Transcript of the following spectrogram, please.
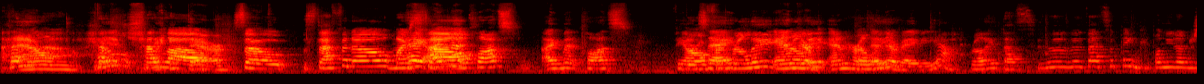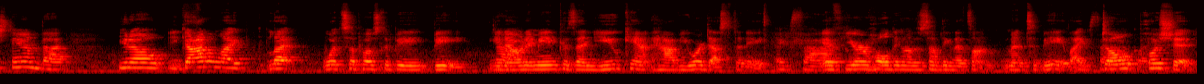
Hello. down Hello. bitch right Hello. there. So Stefano, myself. Hey, I met Claude's. I met Claude's fiance Girlfriend, really? and really? their and her really? and their baby. Yeah, Really? That's that's the thing. People need to understand that, you know. you gotta like let what's supposed to be be. You Yeah. know what I mean? Because then you can't have your destiny. Exactly. if you're holding on to something that's not meant to be like don't push it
